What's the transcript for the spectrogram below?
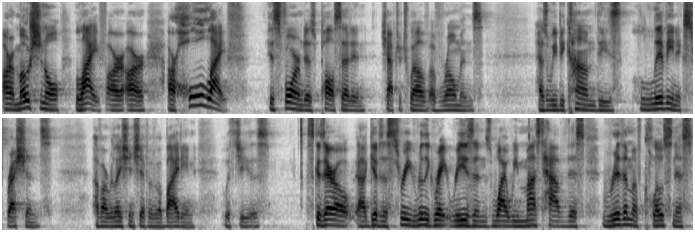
Our emotional life, our, our, our whole life is formed, as Paul said in chapter 12 of Romans as we become these living expressions of our relationship of abiding with Jesus. Scazzero uh, gives us three really great reasons why we must have this rhythm of closeness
